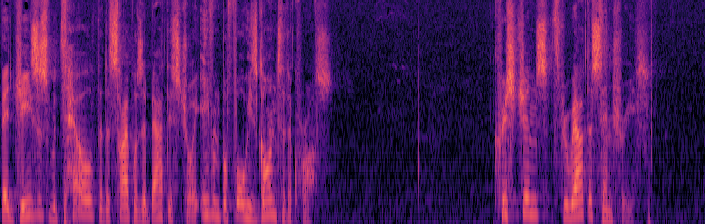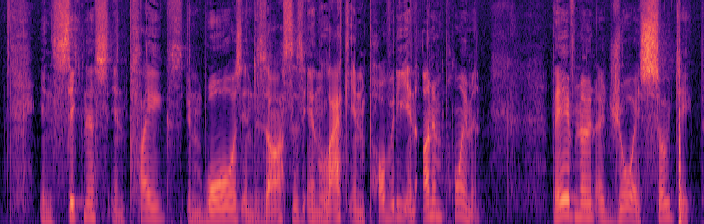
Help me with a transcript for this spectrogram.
that Jesus would tell the disciples about this joy even before he's gone to the cross. Christians throughout the centuries, in sickness, in plagues, in wars, in disasters, in lack, in poverty, in unemployment, they have known a joy so deep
